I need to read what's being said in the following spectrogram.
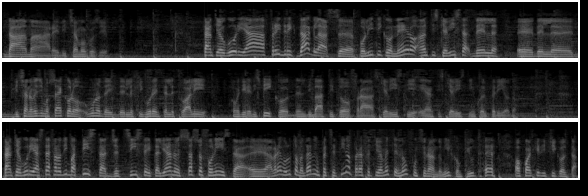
da amare, diciamo così. Tanti auguri a Friedrich Douglass, politico nero antischiavista del, eh, del XIX secolo, una delle figure intellettuali, come dire, di spicco nel dibattito fra schiavisti e antischiavisti in quel periodo. Tanti auguri a Stefano Di Battista, jazzista italiano e sassofonista. Eh, avrei voluto mandarvi un pezzettino, però effettivamente non funzionandomi il computer ho qualche difficoltà.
